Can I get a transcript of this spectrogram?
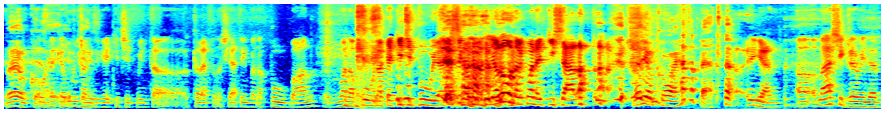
Nagyon Ez komoly. nekem úgy hangzik egy kicsit, mint a telefonos játékban, a púban, van a púnak egy kicsi púja, és akkor, hogy a lónak van egy kis állata. Nagyon komoly. Hát a pet. Igen. A, a másik rövidebb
